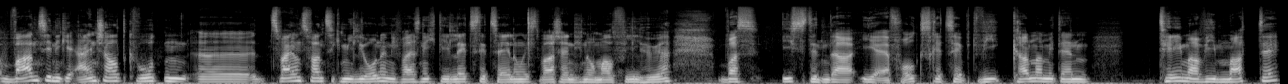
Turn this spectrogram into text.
wahnsinnige Einschaltquoten, äh, 22 Millionen, ich weiß nicht, die letzte Zählung ist wahrscheinlich noch mal viel höher. Was ist denn da Ihr Erfolgsrezept? Wie kann man mit einem Thema wie Mathe,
